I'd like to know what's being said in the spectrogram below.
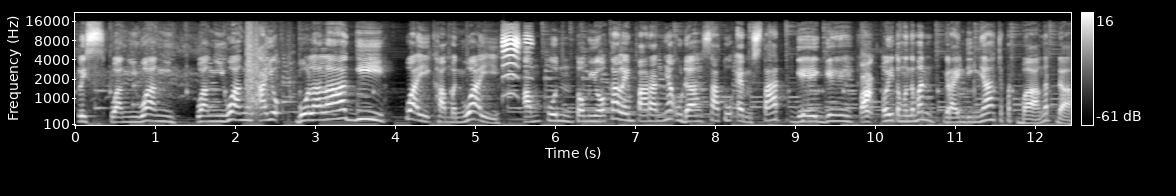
Please, wangi-wangi. Wangi-wangi, ayo bola lagi. Why, common why? ampun, Tomioka lemparannya udah 1M stat GG. Oi teman-teman, grindingnya cepet banget dah.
